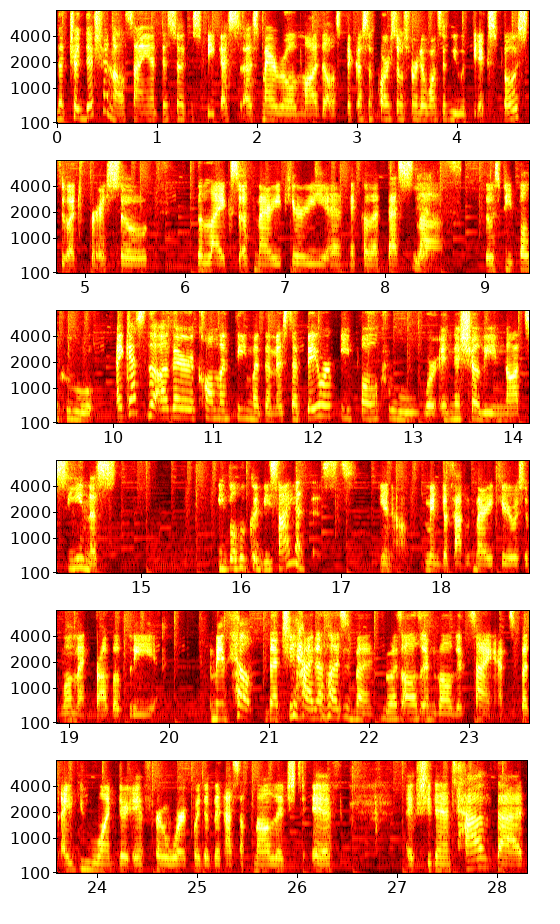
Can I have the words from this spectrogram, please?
the traditional scientists, so to speak, as, as my role models, because of course those were the ones that we would be exposed to at first. So the likes of Marie Curie and Nikola Tesla. Yes. Those people who, I guess the other common theme with them is that they were people who were initially not seen as people who could be scientists. You know, I mean, the fact that Marie Curie was a woman probably, I mean, it helped that she had a husband who was also involved in science. But I do wonder if her work would have been as acknowledged if, if she didn't have that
